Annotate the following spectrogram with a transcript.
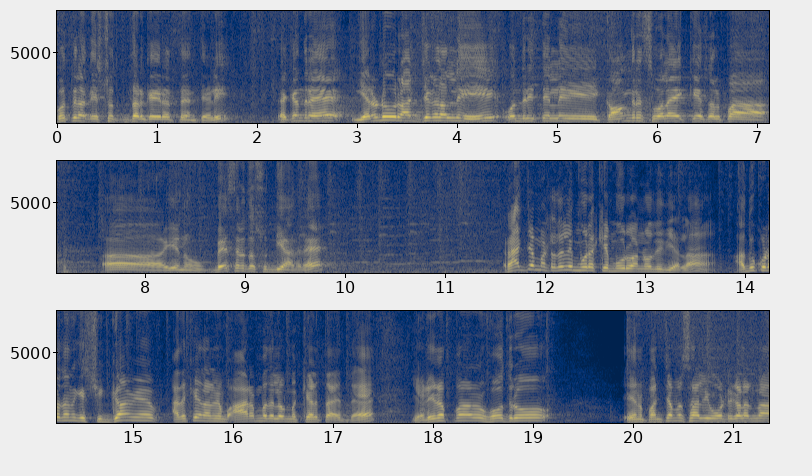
ಗೊತ್ತಿಲ್ಲ ಅದು ಎಷ್ಟೊತ್ತು ತನಕ ಇರುತ್ತೆ ಅಂತೇಳಿ. ಯಾಕಂದ್ರೆ ಎರಡೂ ರಾಜ್ಯಗಳಲ್ಲಿ ಒಂದು ರೀತಿಯಲ್ಲಿ ಕಾಂಗ್ರೆಸ್ ವಲಯಕ್ಕೆ ಸ್ವಲ್ಪ ಏನು ಬೇಸರದ ಸುದ್ದಿ ಆದರೆ ರಾಜ್ಯ ಮಟ್ಟದಲ್ಲಿ ಮೂರಕ್ಕೆ ಮೂರು ಅನ್ನೋದಿದೆಯಲ್ಲ ಅದು ಕೂಡ ನನಗೆ ಶಿಗ್ಗಾಮಿ ಅದಕ್ಕೆ ನಾನು ಆರಂಭದಲ್ಲಿ ಒಮ್ಮೆ ಕೇಳ್ತಾ ಇದ್ದೆ. ಯಡಿಯೂರಪ್ಪನವರು ಹೋದರು ಏನು ಪಂಚಮಸಾಲಿ ಓಟ್ಗಳನ್ನು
